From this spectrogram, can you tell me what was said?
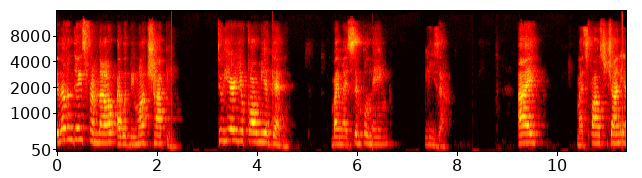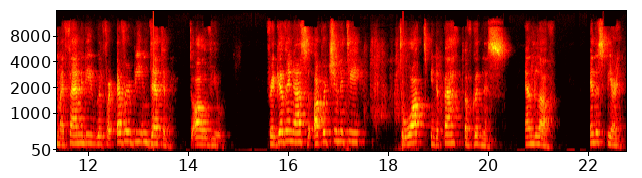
11 days from now, I would be much happy to hear you call me again by my simple name, Liza. I, my spouse Johnny, and my family will forever be indebted to all of you for giving us the opportunity to walk in the path of goodness and love in the spirit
